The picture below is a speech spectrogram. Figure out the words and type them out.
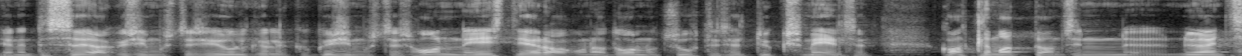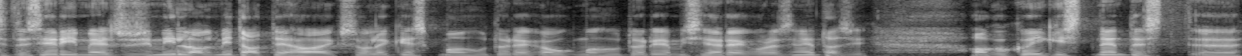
ja nendes sõjaküsimustes ja julgeoleku küsimustes on Eesti erakonnad olnud suhteliselt üksmeelsed. kahtlemata on siin nüanssides erimeelsusi, millal mida teha, eks ole, keskmaa õhutõrje, kaugmaa õhutõrje, mis järjekorras ja nii edasi. aga kõigist nendest äh,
